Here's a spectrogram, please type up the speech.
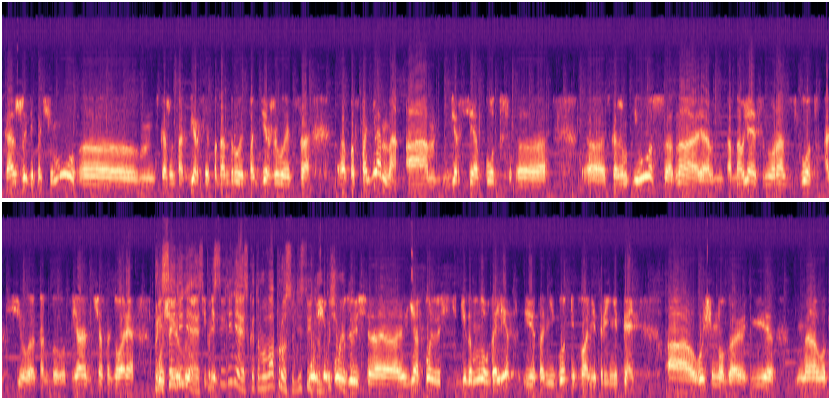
Скажите, почему, э, скажем так, версия под Android поддерживается э, постоянно, а версия под, э, э, скажем, iOS, она э, обновляется ну, раз в год от силы, как бы. Вот я, честно говоря, очень люблю Присоединяюсь, присоединяюсь к этому вопросу, действительно. очень пользуюсь, э, я пользуюсь гидом много лет, и это не год, не два, не три, не пять. А, очень много. И э, вот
